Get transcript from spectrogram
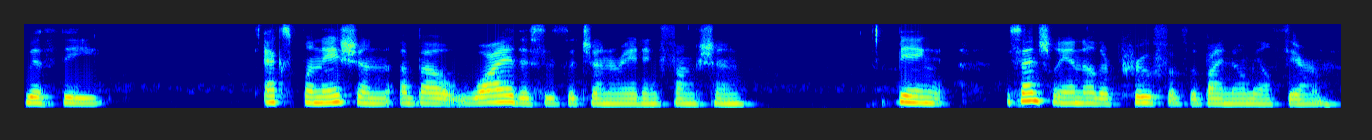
with the explanation about why this is the generating function being essentially another proof of the binomial theorem.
